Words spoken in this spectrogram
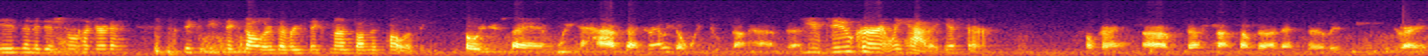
is an additional $166 every six months on this policy. So you're saying we have that currently, or we do not have that? You do currently have it, yes, sir. Okay. Um, that's not something need, right?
